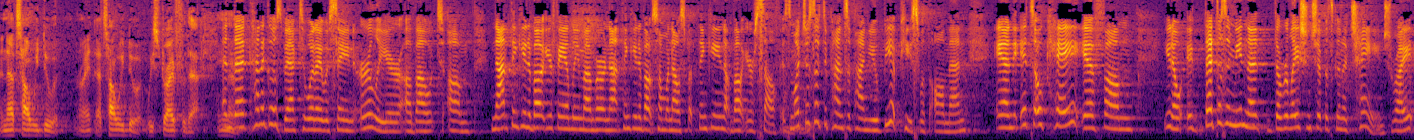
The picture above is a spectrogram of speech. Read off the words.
And that's how we do it right? That's how we do it. We strive for that. Amen. And that kind of goes back to what I was saying earlier about um, not thinking about your family member, not thinking about someone else, but thinking about yourself. As much as it depends upon you, be at peace with all men. And it's okay if, um, you know, it, that doesn't mean that the relationship is going to change, right?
